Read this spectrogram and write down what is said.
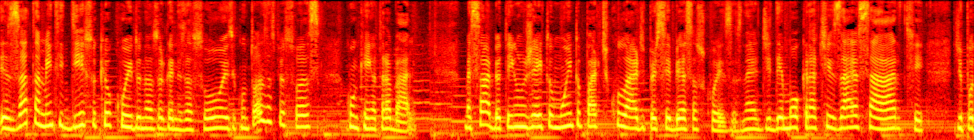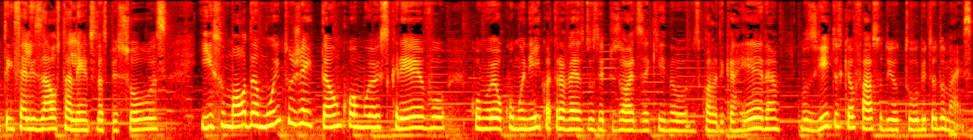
exatamente disso que eu cuido nas organizações e com todas as pessoas com quem eu trabalho. Mas sabe, eu tenho um jeito muito particular de perceber essas coisas, né? De democratizar essa arte, de potencializar os talentos das pessoas e isso molda muito o jeitão como eu escrevo, como eu comunico através dos episódios aqui no, no, Escola de Carreira, nos vídeos que eu faço do YouTube e tudo mais.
